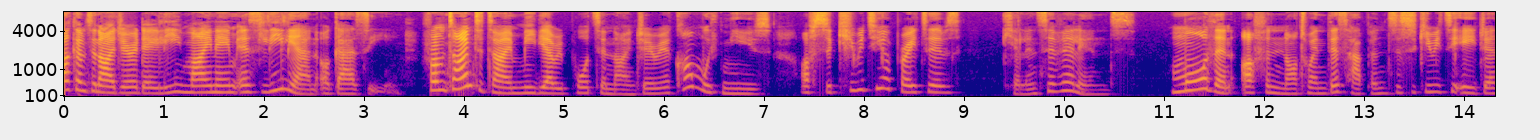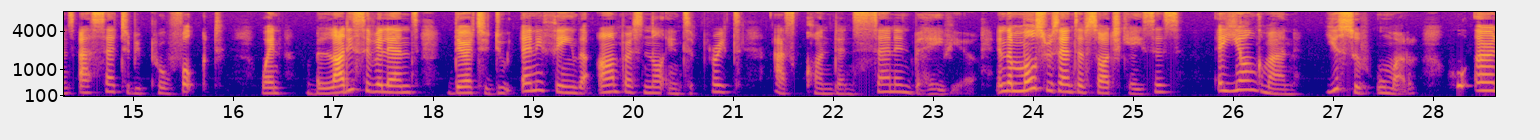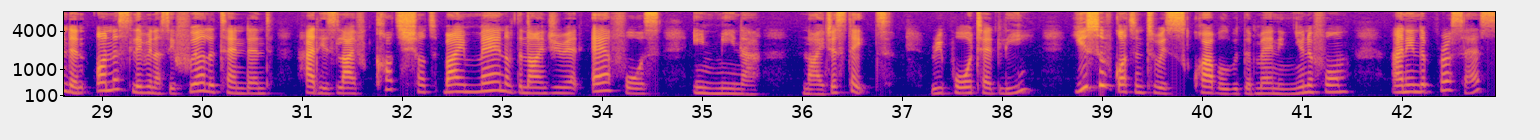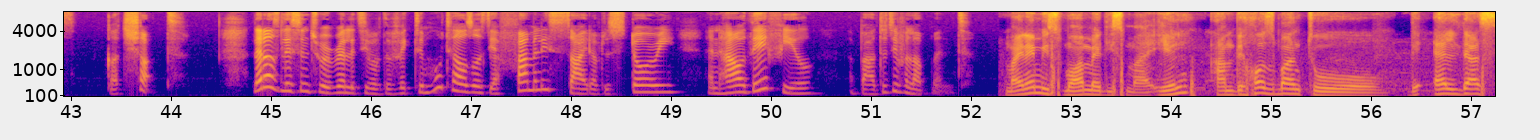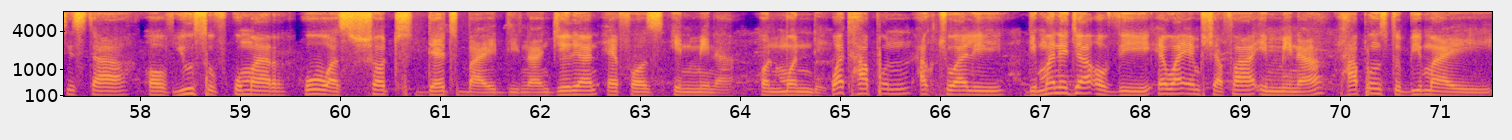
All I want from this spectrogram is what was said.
welcome to Nigeria Daily. My name is Lilian Ogazi. From time to time, media reports in Nigeria come with news of security operatives killing civilians. More than often not, when this happens, the security agents are said to be provoked when bloody civilians dare to do anything the armed personnel interpret as condescending behavior. In the most recent of such cases, a young man, Yusuf Umar, earned an honest living as a fuel attendant, had his life cut short by men of the Nigerian Air Force in Minna, Niger State. Reportedly, Yusuf got into a squabble with the men in uniform and in the process got shot. Let us listen to a relative of the victim who tells us their family's side of the story and how they feel about the development. My name is Mohammed Ismail. I'm the husband to the elder sister of Yusuf Umar, who was shot dead by the Nigerian Air Force in Minna on Monday. What happened actually, the manager of the AYM Shafa in Minna happens to be my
